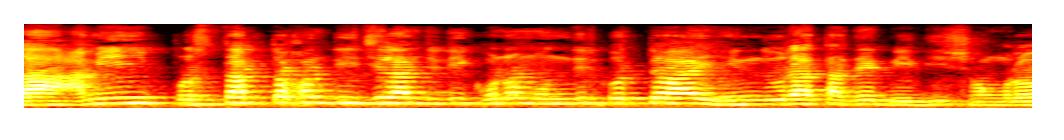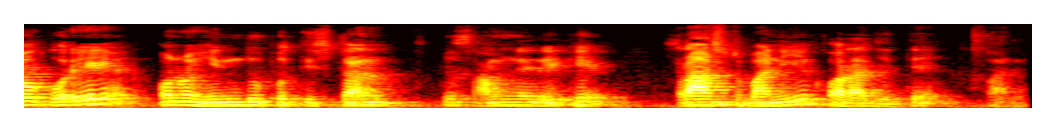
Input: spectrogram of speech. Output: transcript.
তা আমি প্রস্তাব তখন দিয়েছিলাম, যদি কোনো মন্দির করতে হয়, হিন্দুরা তাদের নিধি সংগ্রহ করে কোনো হিন্দু প্রতিষ্ঠানকে সামনে রেখে ট্রাস্ট বানিয়ে করা যেতে পারে।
